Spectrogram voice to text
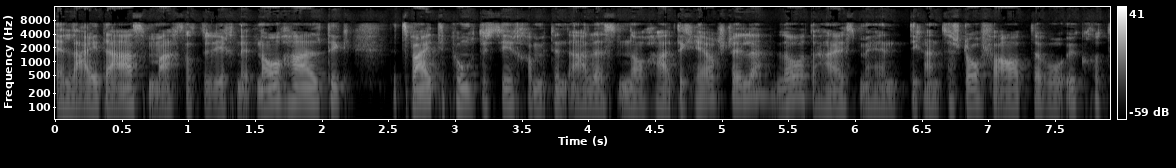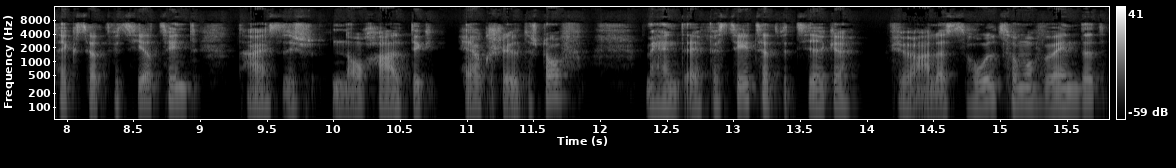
allein das macht es natürlich nicht nachhaltig. Der zweite Punkt ist sicher, wir können alles nachhaltig herstellen lassen. Das heißt, wir haben die ganzen Stoffarten, die Ökotech zertifiziert sind. Das heißt, es ist nachhaltig hergestellter Stoff. Wir haben FSC-Zertifizierungen für alles Holz, das wir verwendet.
